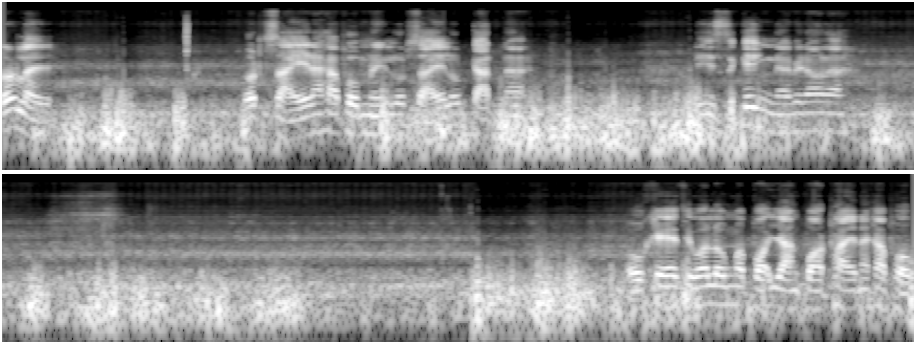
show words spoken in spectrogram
รถอะไร รถใสนะครับผมนี่รถใสรถกัดนะดีสกิ้งนะพี่น้องนะ โอ เค ถือว่าลงมาเปาะอย่างปลอดภัยนะครับผม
